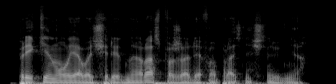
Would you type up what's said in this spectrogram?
— прикинул я в очередной раз, пожалев о праздничных днях.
